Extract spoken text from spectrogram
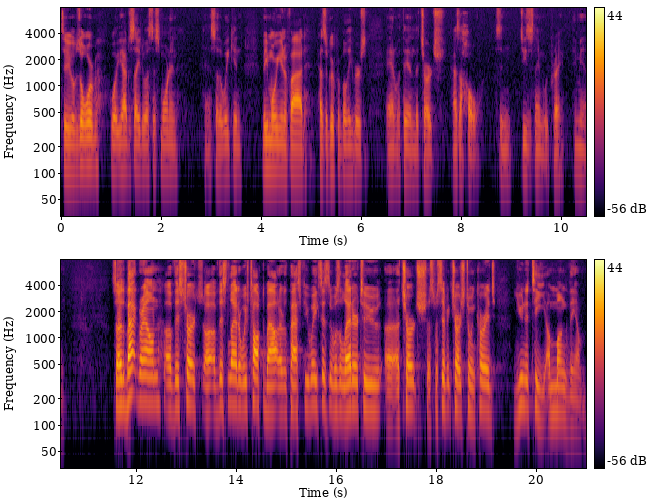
to absorb what you have to say to us this morning so that we can be more unified as a group of believers and within the church as a whole. It's in Jesus' name we pray. Amen. So the background of this church, uh, of this letter we've talked about over the past few weeks is it was a letter to a church, a specific church to encourage unity among them.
